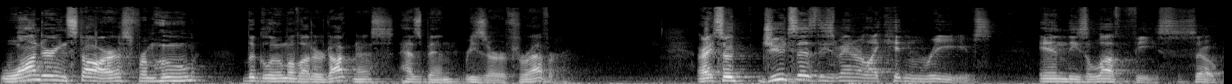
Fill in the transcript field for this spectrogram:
wandering stars from whom the gloom of utter darkness has been reserved forever. All right, so Jude says these men are like hidden reeves in these love feasts. So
